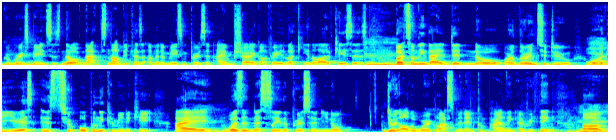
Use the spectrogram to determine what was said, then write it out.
group Mm-hmm. work experiences. No, not it's not because I'm an amazing person. I'm sure I got very lucky in a lot of cases, Mm-hmm. but something that I did know or learn to do over the years is to openly communicate. I Mm. wasn't necessarily the person, you know, doing all the work last minute and compiling everything. Mm-hmm. Um,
